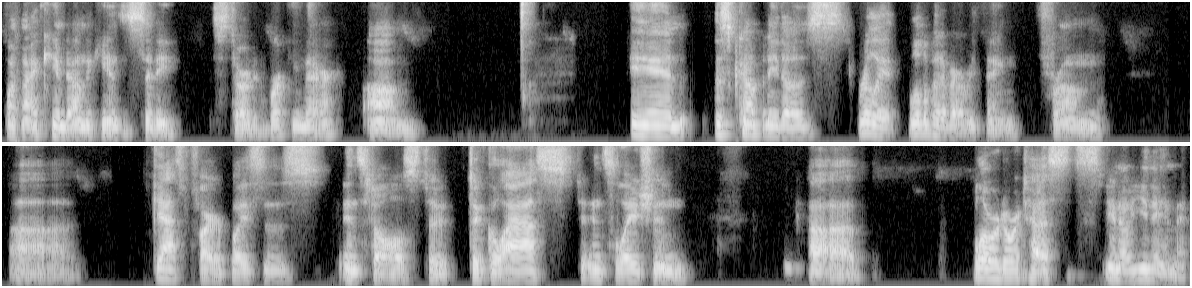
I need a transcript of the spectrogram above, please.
when I came down to Kansas City, started working there. Um, and this company does really a little bit of everything from uh, gas fireplaces installs to, to glass to insulation, uh, blower door tests, you know, you name it.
